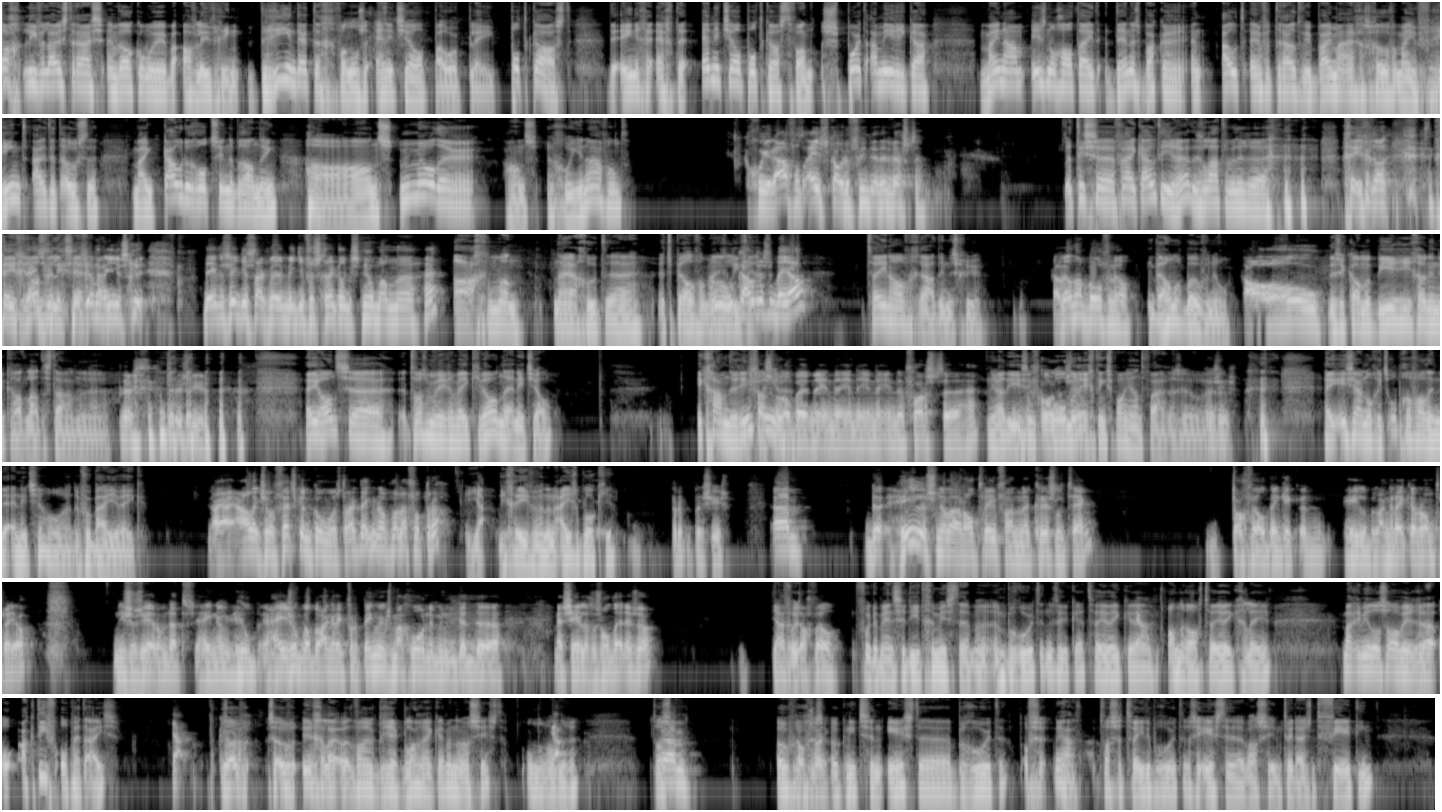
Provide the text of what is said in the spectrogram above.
Dag lieve luisteraars en welkom weer bij aflevering 33 van onze NHL Powerplay podcast. De enige echte NHL podcast van Sport Amerika. Mijn naam is nog altijd Dennis Bakker en oud en vertrouwd weer bij me aangeschoven mijn vriend uit het oosten, mijn koude rots in de branding, Hans Mulder. Hans, een goedenavond. Goedenavond, ijskoude vriend in het westen. Het is uh, vrij koud hier, hè? dus laten we er uh, geen, gra geen gras, wil ik zeggen. Maar... Nee, dan zit je straks weer een beetje verschrikkelijk sneeuwman. Uh, hè? Ach man, nou ja goed, het spel van mijn Hoe, hoe koud is het bij jou? 2,5 graden in de schuur. Nou, wel nog boven nul. Wel nog boven nul. Oh. Dus ik kan mijn bier hier gewoon in de krat laten staan. Precies. hey Hans, het was me weer een weekje wel in de NHL. Ik ga hem erin Vastgelopen in in in in in de vorst. Uh, hè? Ja, die is in, kolonne richting Spanje aan het varen. Zo. Precies. hey, is jou nog iets opgevallen in de NHL uh, de voorbije week? Nou ja, Alex Ovechkin komen we straks denk ik nog wel even op terug. Ja, die geven we een eigen blokje. Pre precies. Um, de hele snelle rentree van uh, Chris Letang. Toch wel denk ik een hele belangrijke rentree ook. Niet zozeer omdat hij nu heel... Hij is ook wel belangrijk voor de Penguins, maar gewoon de, de, de, met zijn hele gezondheid en zo. Ja, voor, toch wel... voor de mensen die het gemist hebben, een beroerte natuurlijk. Hè? Twee weken, ja. anderhalf, twee weken geleden. Maar inmiddels alweer uh, actief op het ijs. Ja, zo, zo Het was ook direct belangrijk hè, met een assist, onder andere. Ja. Het was um, overigens oh, ook niet zijn eerste beroerte. Of ze, nou ja, het was zijn tweede beroerte. Zijn eerste was in 2014.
